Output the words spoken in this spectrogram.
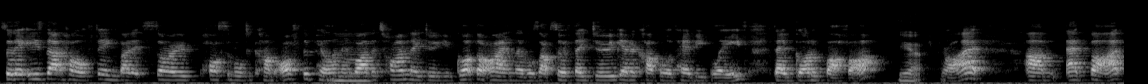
So there is that whole thing, but it's so possible to come off the pill, and then by mm. the time they do, you've got the iron levels up. So if they do get a couple of heavy bleeds, they've got a buffer yeah. right? Um, and, but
